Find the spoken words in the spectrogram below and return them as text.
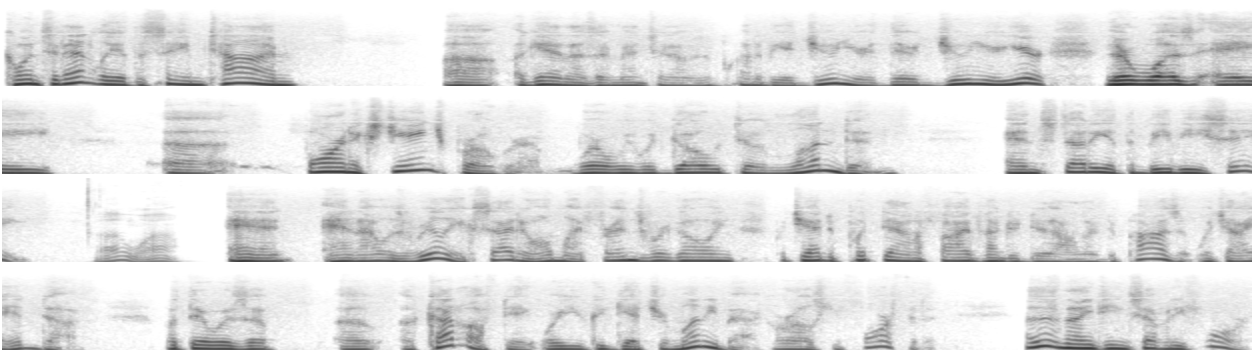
coincidentally, at the same time, uh, again, as I mentioned, I was going to be a junior. Their junior year, there was a uh, foreign exchange program where we would go to London and study at the BBC. Oh, wow. And and I was really excited. All my friends were going, but you had to put down a five hundred dollar deposit, which I had done. But there was a, a a cutoff date where you could get your money back, or else you forfeit it. This is 1974.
